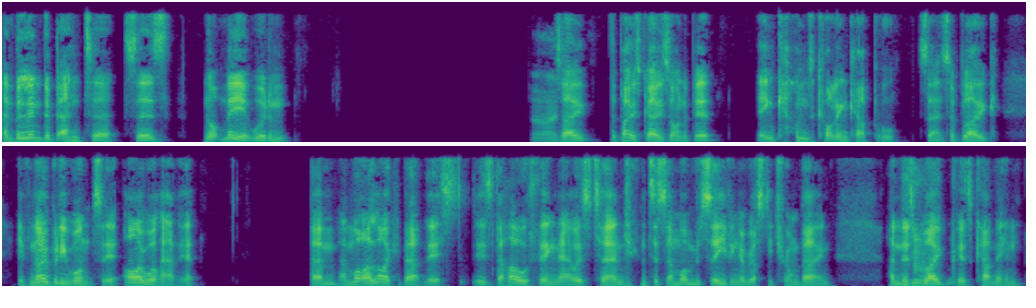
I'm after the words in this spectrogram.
And Belinda Banter says, "Not me, it wouldn't." Right. So the post goes on a bit. In comes Colin Couple, so it's a bloke. If nobody wants it, I will have it. Um, and what I like about this is the whole thing now has turned into someone receiving a rusty trombone, and this bloke has come in.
